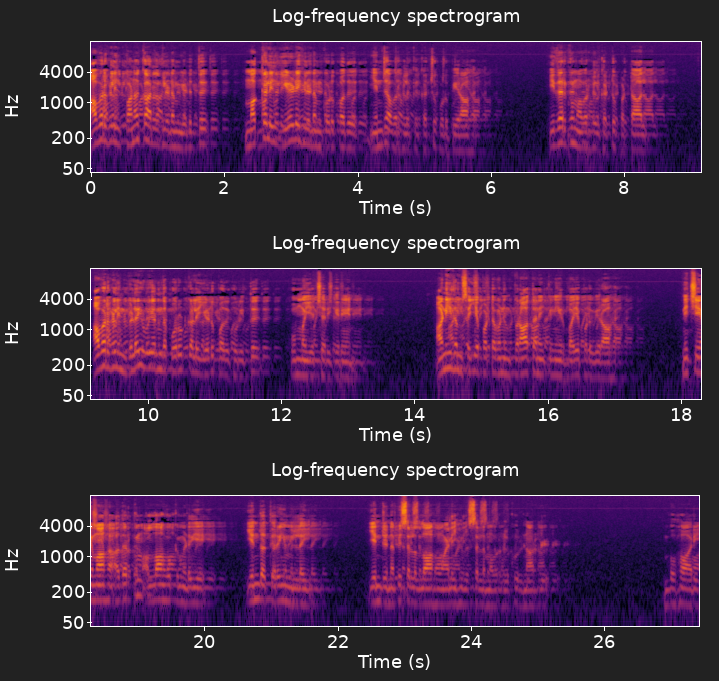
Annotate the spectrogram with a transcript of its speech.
அவர்களில் பணக்காரர்களிடம் எடுத்து மக்களில் ஏழைகளிடம் கொடுப்பது என்று அவர்களுக்கு கற்றுக் கொடுப்பீராக. இதற்கும் அவர்கள் கட்டுப்பட்டால் அவர்களின் விலை உயர்ந்த பொருட்களை எடுப்பது குறித்து உம்மை எச்சரிக்கிறேன். அநீதம் செய்யப்பட்டவனின் பிரார்த்தனைக்கு நீர் பயப்படுவீராக. நிச்சயமாக அதற்கும் அல்லாஹுக்கும் இடையே எந்த திரையும் இல்லை என்று நபி சொல்லாஹும் அலிஹி வசல்லம் அவர்கள் கூறினார்கள். புகாரி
